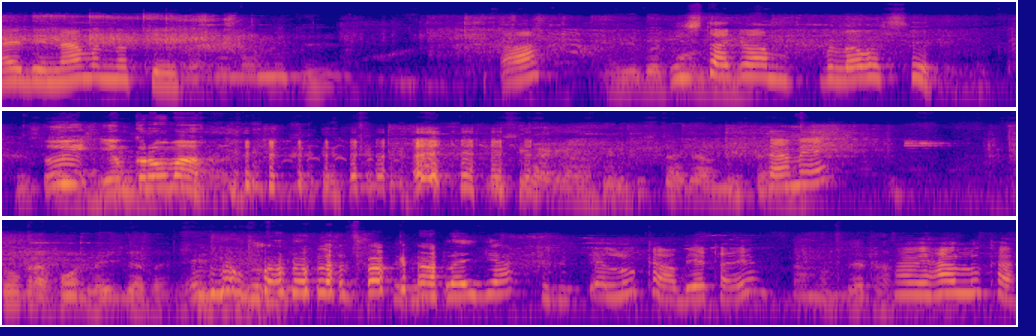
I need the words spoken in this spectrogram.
આઈડી નામ જ નથી કે. આ ઇન્સ્ટાગ્રામ લવર છે. એમ કરો માં. ઇન્સ્ટાગ્રામ ઇન્સ્ટાગ્રામ તમે? છોકરા ફોન લઈ ગયા ભાઈ. ઓલા છોકરા લઈ ગયા. તે લુખા બેઠા એમ. બેઠા. હવે હા લુખા.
